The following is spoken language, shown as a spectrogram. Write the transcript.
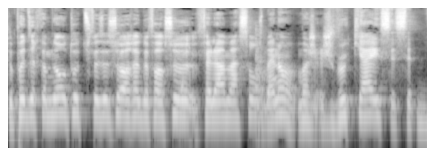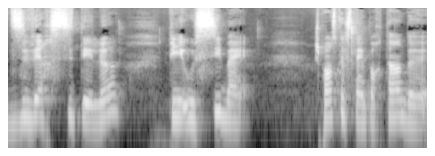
tu veux pas dire comme non, toi tu faisais ça, arrête de faire ça, fais-le à ma sauce. Ben non, moi je, veux qu'il y ait cette diversité-là. Puis aussi, ben, je pense que c'est important de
